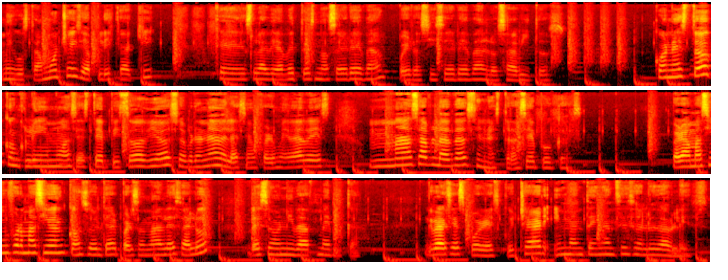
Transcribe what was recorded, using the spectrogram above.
me gusta mucho y se aplica aquí, que es la diabetes no se hereda, pero sí se heredan los hábitos. Con esto concluimos este episodio sobre una de las enfermedades más habladas en nuestras épocas. Para más información consulte al personal de salud de su unidad médica. Gracias por escuchar y manténganse saludables.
